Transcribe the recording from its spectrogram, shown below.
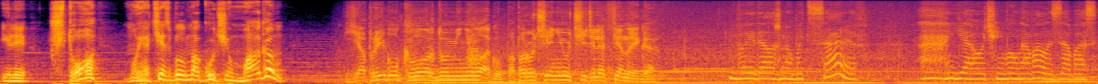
Или... Что? Мой отец был могучим магом?» Я прибыл к лорду Минилагу по поручению учителя Фенрига. Вы должно быть Сарев? Я очень волновалась за вас.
